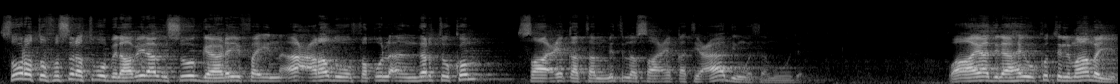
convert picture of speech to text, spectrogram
suuratu fusilat buu bilaabay ilaa uu soo gaadhay fain acraduu faqul andartukum saaciqatan midla saaciqati caadin wa hamuud waa aayaad ilaahay uu ku tilmaamayo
